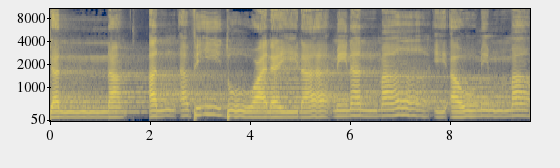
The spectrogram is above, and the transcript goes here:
জান্নাহ। أن أفيدوا علينا من الماء أو مما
